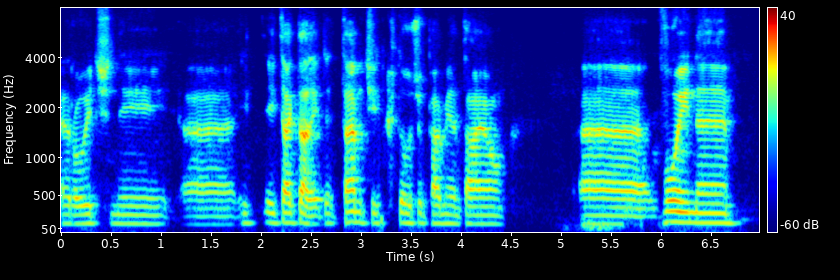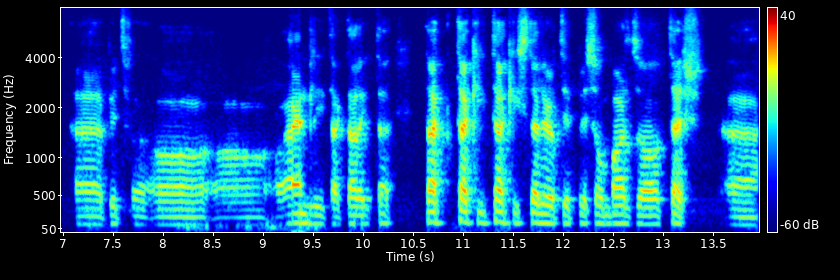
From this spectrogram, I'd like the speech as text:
heroiczni e, i, i tak dalej. Tamci, którzy pamiętają e, wojnę, e, bitwę o, o, o Anglii i tak dalej. Ta, tak, taki, taki stereotypy są bardzo też e,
